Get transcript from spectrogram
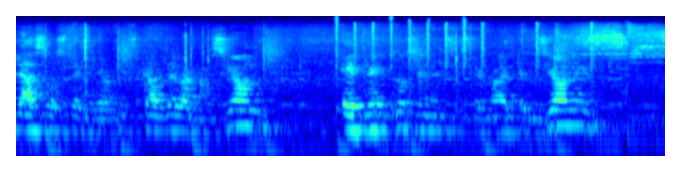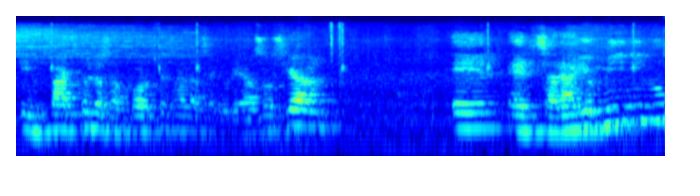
la sostenibilidad fiscal de la nación, efectos en el sistema de pensiones, impacto en los aportes a la seguridad social, el, el salario mínimo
